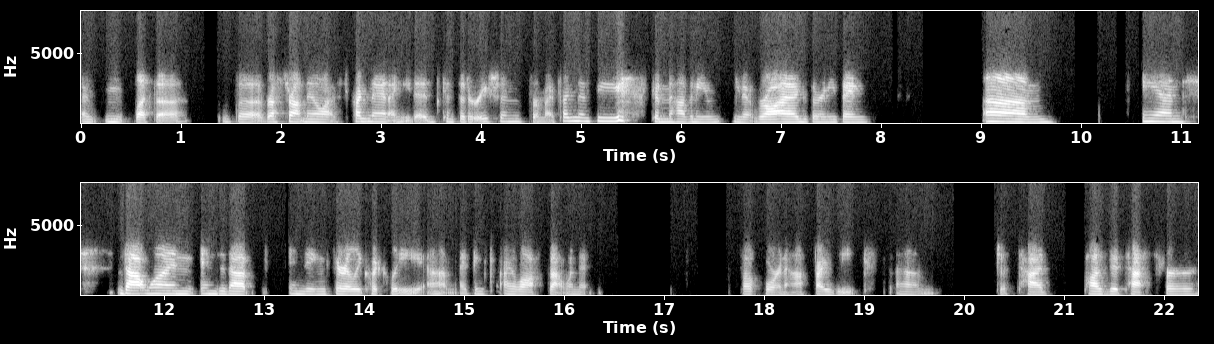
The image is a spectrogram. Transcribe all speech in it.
I let the the restaurant know I was pregnant. I needed considerations for my pregnancy. Couldn't have any, you know, raw eggs or anything. Um, and that one ended up ending fairly quickly. Um, I think I lost that one at about four and a half, five weeks. Um, just had positive tests for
